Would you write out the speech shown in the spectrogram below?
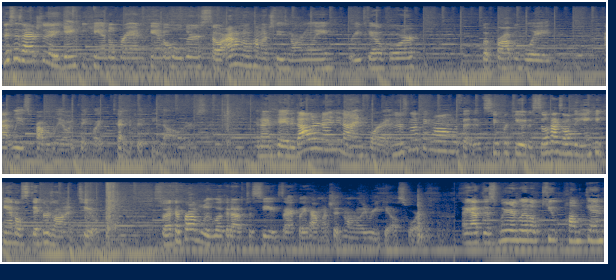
This is actually a Yankee Candle brand candle holder, so I don't know how much these normally retail for, but probably, at least probably I would think like 10 to $15. And I paid $1.99 for it, and there's nothing wrong with it. It's super cute. It still has all the Yankee Candle stickers on it too. So I could probably look it up to see exactly how much it normally retails for. I got this weird little cute pumpkin.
